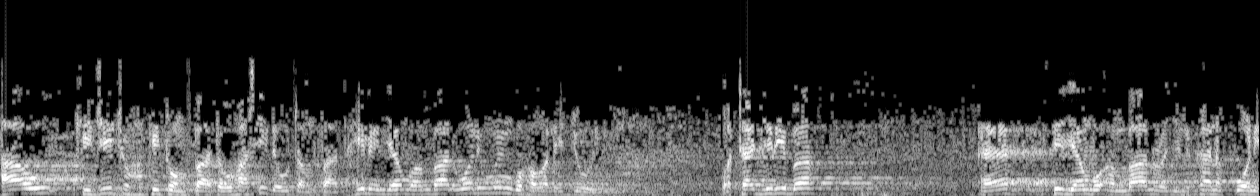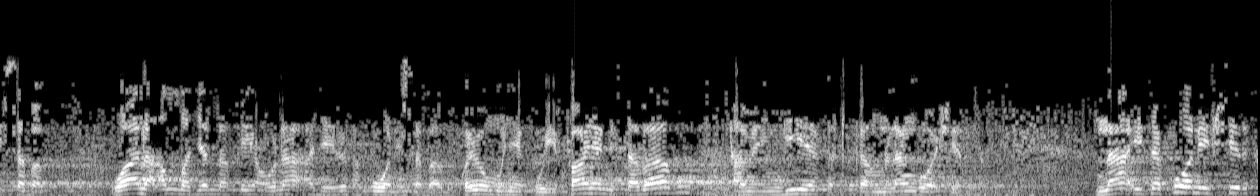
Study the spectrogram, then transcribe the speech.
au kijicho hakitompata uhasida utampata. Hili ni jambo ambalo walimwengu hawalijui. Wa tajriba eh, si jambo ambalo linajulikana kuwa ni sababu. Wala Allah jalla fi'ala ajaiweka kuwa ni sababu. Kwa hiyo mwenye kuifanya ni sababu ameingia katika mlango wa shirki na itakuwa ni shirki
